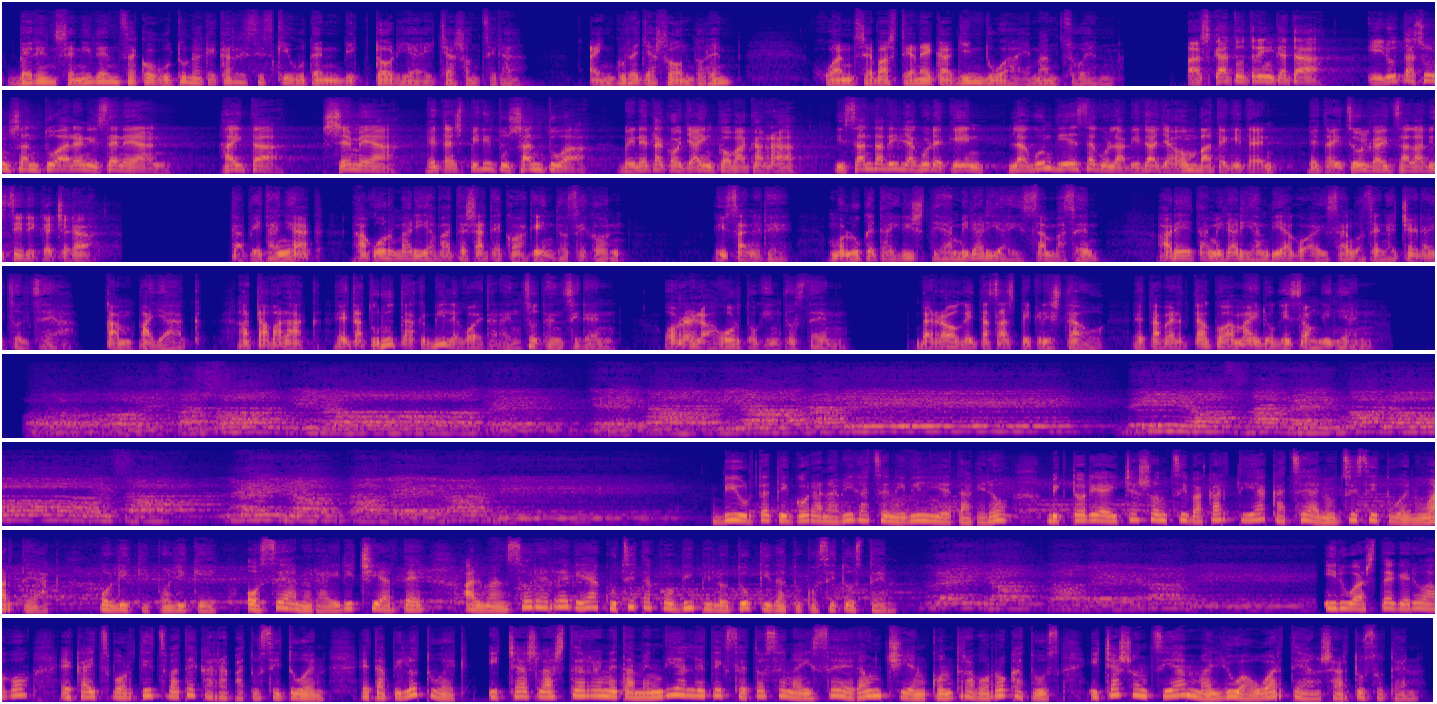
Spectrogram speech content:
beren zenidentzako gutunak ekarri zizkiguten Victoria itxasontzira. Aingura jaso ondoren, Juan Sebastianek agindua eman zuen. Askatu trinketa, irutasun santuaren izenean. Haita, semea eta espiritu santua, benetako jainko bakarra, izan dadila gurekin lagundi ezagula bidaia on bat egiten, eta itzul gaitzala bizirik etxera. Kapitainak, agur maria bat esateko agindu zigon. Izan ere, moluketa iristea miraria izan bazen, are eta mirari handiagoa izango zen etxera itzultzea. Kanpaiak, atabalak eta turutak bilegoetara entzuten ziren. Horrela agurtu gintuzten. Berrogeita zazpi kristau eta bertako amairu gizon ginen. Bi urtetik gora nabigatzen ibili eta gero, Victoria itxasontzi bakartiak atzean utzi zituen uarteak, poliki poliki, ozeanora iritsi arte, almanzor erregeak utzitako bi pilotu kidatuko zituzten. Hiru aste geroago, ekaitz bortitz batek harrapatu zituen, eta pilotuek itxas lasterren eta mendialdetik zetozen aize erauntzien kontra borrokatuz, itxasontzia mailua uartean sartu zuten.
